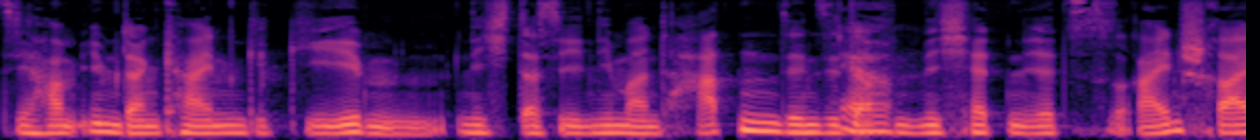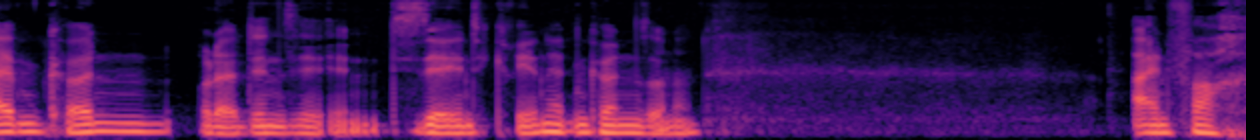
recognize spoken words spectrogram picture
sie haben ihm dann keinen gegeben. Nicht, dass sie niemand hatten, den sie Ja. da nicht hätten jetzt reinschreiben können oder den sie in die Serie integrieren hätten können, sondern einfach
